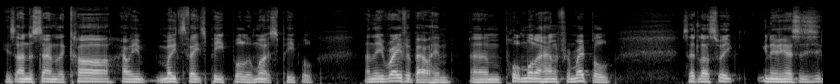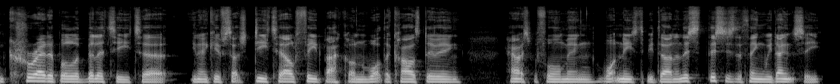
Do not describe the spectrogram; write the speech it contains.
his understanding of the car, how he motivates people and works with people, and they rave about him. Um, Paul Monaghan from Red Bull said last week, you know, he has this incredible ability to you know give such detailed feedback on what the car's doing, how it's performing, what needs to be done, and this this is the thing we don't see.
